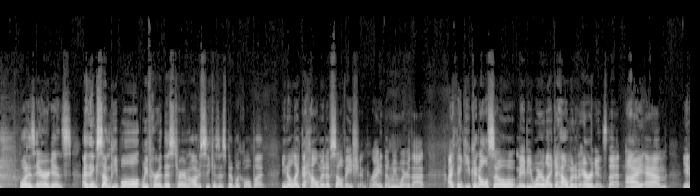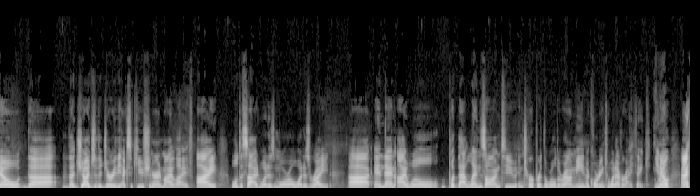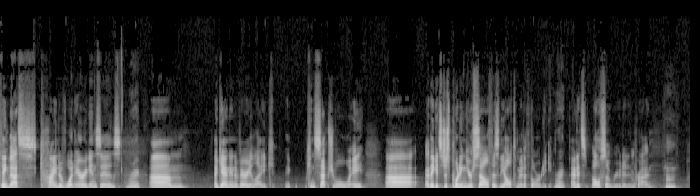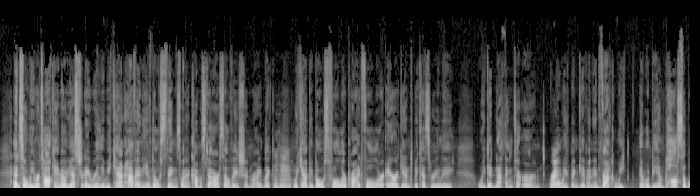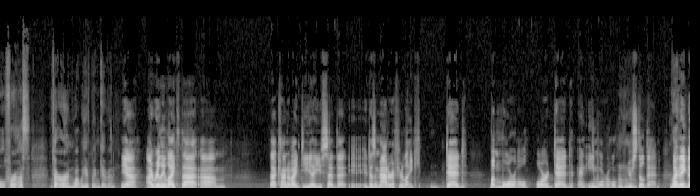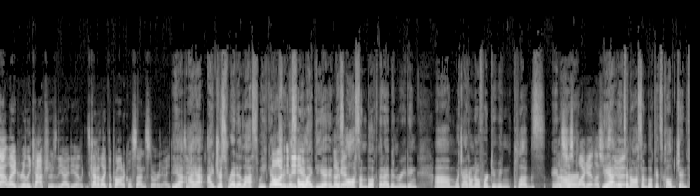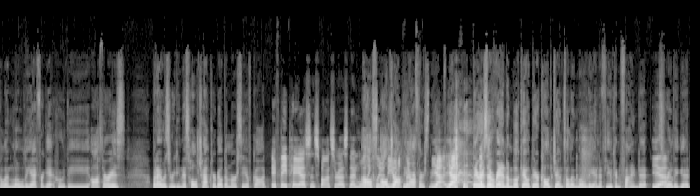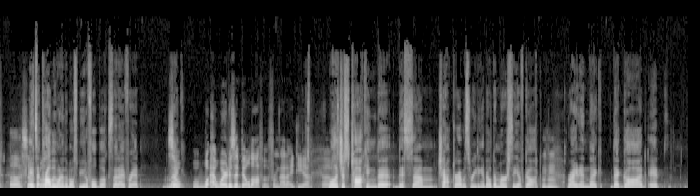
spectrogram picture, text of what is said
What is arrogance? I think some people we've heard this term obviously because it's biblical, but you know, like the helmet of salvation, right? That Hmm. we wear that. I think you can also maybe wear like a helmet of arrogance that Hmm. I am, you know, the the judge, the jury, the executioner in my life. I will decide what is moral, what is right. Uh, and then I will put that lens on to interpret the world around me according to whatever I think, you know? And I think that's kind of what arrogance is. Right. Um, again, in a very like conceptual way. Uh, I think it's just putting yourself as the ultimate authority. Right. And it's also rooted in pride. Hmm. And so we were talking about yesterday, really, we can't have any of those things when it comes to our salvation, right? Like, Mm-hmm. we can't be boastful or prideful or arrogant because really we did nothing to earn Right. what we've been given. In fact, we it would be impossible for us to earn what we have been given. Yeah, I really liked that um, that kind of idea. You said that it doesn't matter if you're like dead but moral or dead and immoral, you're still dead. I Mm-hmm. Think that like really captures the idea. It's kind of like the prodigal son story idea. Yeah, too. I I just read it last week. Oh, Actually, this did whole you? idea in this awesome book that I've been reading, um, which I don't know if we're doing plugs in Let's our. just plug it. Let's just yeah, it's it. an awesome book. It's called Gentle and Lowly. I forget who the author is, but I was reading this whole chapter about the mercy of God. if they pay us and sponsor us, then we'll I'll, include I'll the drop author. the author's name. Yeah, yeah. there is a random book out there called Gentle and Lowly, and if you can find it, Yeah. it's really good. Oh, so it's cool. probably one of the most beautiful books that I've read. so wh- where does it build off of from that idea? of- Well, it's just talking the this um, chapter I was reading about the mercy of God, Mm-hmm. right? And like that God, it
